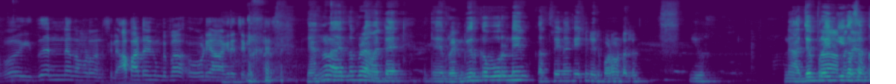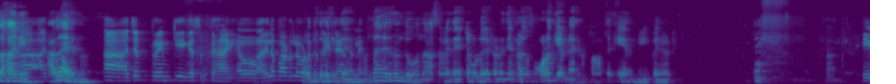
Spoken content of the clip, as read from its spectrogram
അപ്പൊ ഇത് തന്നെ നമ്മുടെ മനസ്സിൽ ആ പാട്ട് കേൾക്കുമ്പോ ഇപ്പൊ ഓടി ആഗ്രഹിച്ചില്ല? ഞങ്ങളായിരുന്നപ്പോഴാ മറ്റേ മറ്റേ രൺബീർ കപൂറിന്റെയും കത്രീന കൈഫിന്റെ ഒരു പടം ഉണ്ടല്ലോ. അയ്യോ. അജബ് പ്രേം കി കസം കഹാനി അതായിരുന്നു. ആ അജബ് പ്രേം കി കഹാനി. ഓ അതിലെ അതായിരുന്നു തോന്നുന്നു ആ സമയത്ത് ഏറ്റവും കൂടുതൽ കേട്ടോ ഞങ്ങൾക്ക് ഫോണൊക്കെ ഉണ്ടായിരുന്നു. അപ്പൊ അതൊക്കെയായിരുന്നു മെയിൻ പരിപാടി. ഈ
